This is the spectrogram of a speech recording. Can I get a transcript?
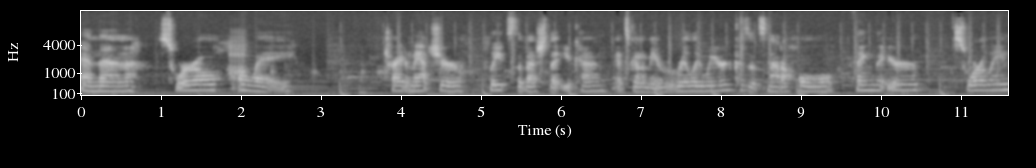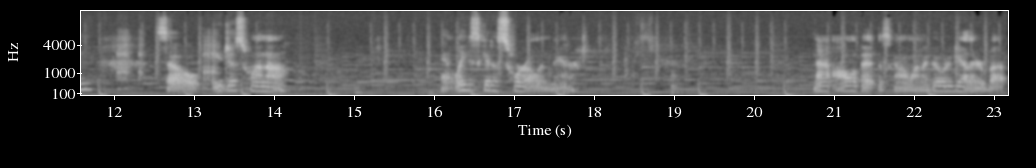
And then swirl away. Try to match your the best that you can. It's gonna be really weird because it's not a whole thing that you're swirling. So you just wanna at least get a swirl in there. Not all of it is gonna wanna go together, but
